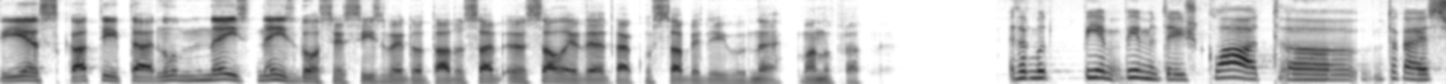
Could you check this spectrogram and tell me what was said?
tie skatītāji nu, neiz, neizdosies izveidot tādu saliedētāku sabiedrību. Nē, manuprāt, ne. Es varbūt pie, piemetīšu klāt, uh, tā kā es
